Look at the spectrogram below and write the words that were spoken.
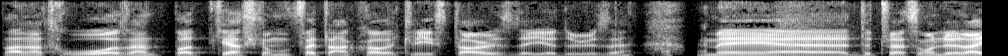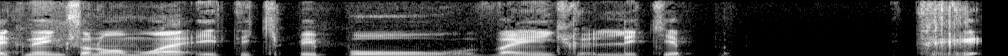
pendant trois ans de podcast, comme vous faites encore avec les Stars d'il y a deux ans. Mais euh, de toute façon, le Lightning, selon moi, est équipé pour vaincre l'équipe très,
